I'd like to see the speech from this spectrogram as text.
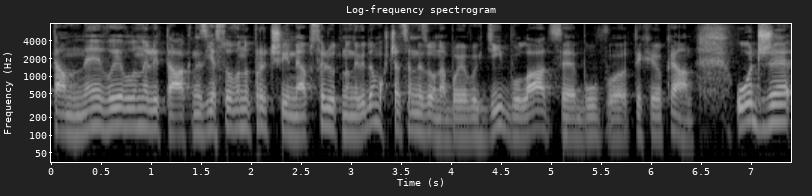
там не виявлено літак, не з'ясовано причини. Абсолютно невідомо, хоча це не зона бойових дій була, це був е, Тихий океан. Отже.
